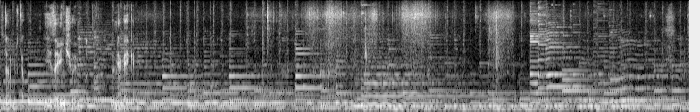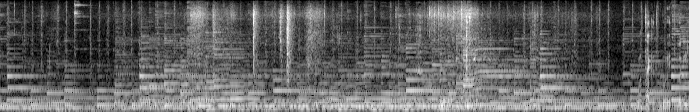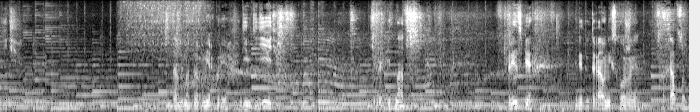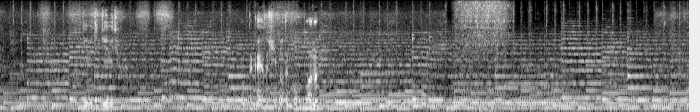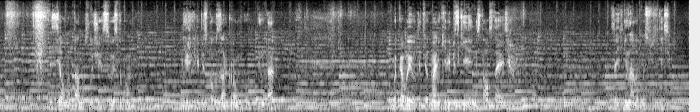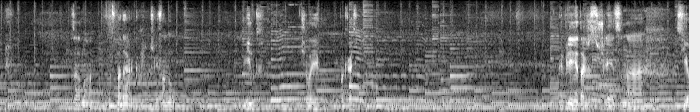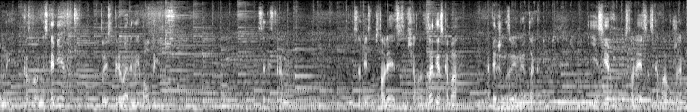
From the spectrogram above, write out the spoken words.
вторую скобу. И завинчиваем двумя гайками. Вот так это будет выглядеть. Данный мотор Mercury 9.9-15. В принципе, редуктора у них схожие с Тахатсу 9.9. Вот такая защита такого плана. Сделано в данном случае с выступом нижних лепестков за кромку винта. Боковые вот эти вот маленькие лепестки я не стал ставить за их ненадобностью здесь. Заодно в подарок шлифанул винт человеку и покрасил. Крепление также осуществляется на съемной разборной скобе то есть приваренные болты с этой стороны. И, соответственно, вставляется сначала задняя скоба, опять же назовем ее так, и сверху вставляется скоба уже.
